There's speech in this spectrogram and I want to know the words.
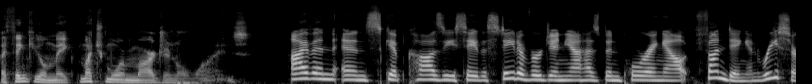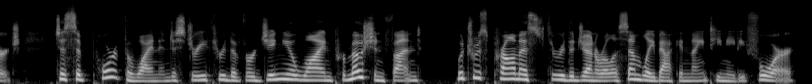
I think you'll make much more marginal wines. Ivan and Skip Causey say the state of Virginia has been pouring out funding and research to support the wine industry through the Virginia Wine Promotion Fund, which was promised through the General Assembly back in 1984.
